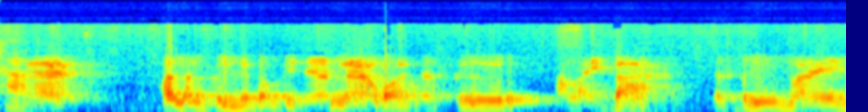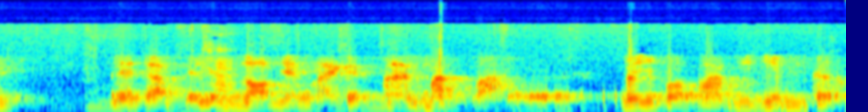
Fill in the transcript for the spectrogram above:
ค่ะอ่าเพราะนักลงทุนจะต้องพิจารณาว่าจะซื้ออะไรบ้างจะซื้อไหมนะครับจะเล่นรอบอย่างไรกันมากมากกว่า โดยเฉพาะภาพมีเดียมเติม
